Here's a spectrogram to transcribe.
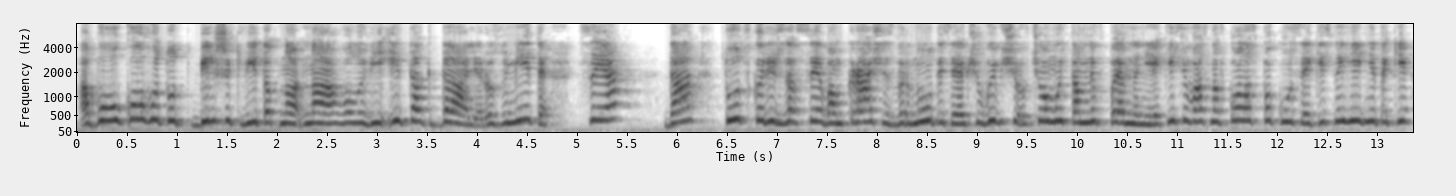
або у кого тут більше квіток на, на голові і так далі. Розумієте? Це да, тут, скоріш за все, вам краще звернутися, якщо ви в, чомусь там не впевнені, якісь у вас навколо спокуси, якісь негідні такі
